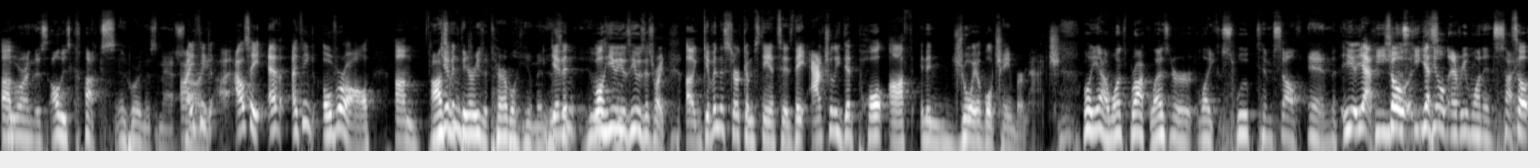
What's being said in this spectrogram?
Um, who are in this. All these cucks who are in this match. I think I'll say I think overall, um, Austin given Theory is a terrible human. who given should- who- well he who- was he was destroyed. Uh, given the circumstances, they actually did pull off an enjoyable chamber match. Well, yeah. Once Brock Lesnar like swooped himself in, He yeah. he so just, he yes. killed everyone in sight. So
